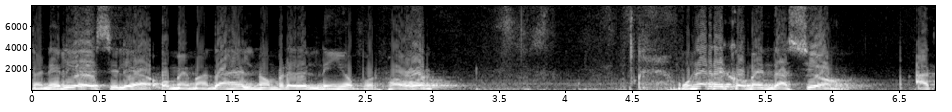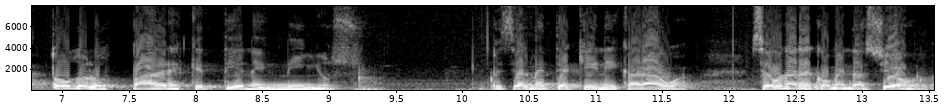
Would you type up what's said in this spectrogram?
Danielia, decirle, o me mandas el nombre del niño, por favor. Una recomendación a todos los padres que tienen niños, especialmente aquí en Nicaragua. Segunda recomendación,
